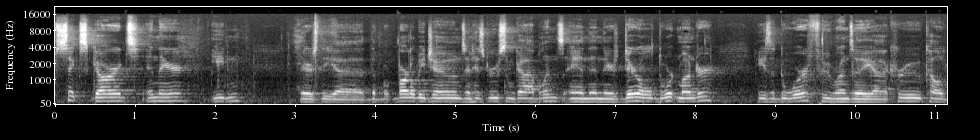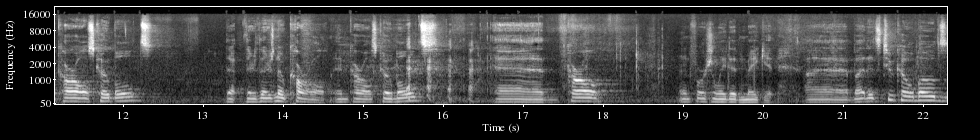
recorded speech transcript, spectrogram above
six guards in there eating. There's the uh, the Bartleby Jones and his gruesome goblins, and then there's Daryl Dortmunder. He's a dwarf who runs a uh, crew called Carl's Kobolds. That there, there's no Carl in Carl's Kobolds, and Carl unfortunately didn't make it. Uh, but it's two kobolds,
